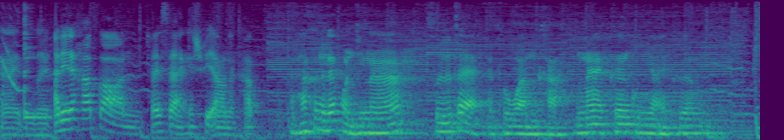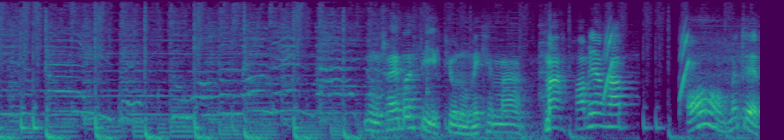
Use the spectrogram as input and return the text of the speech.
อายจังเลย อันนี้นะครับก่อนใช้แสง HPL นะครับ แต่ถ้าเครื่องได้ผลจริงนะ ซื้อแจกแต่ทุกวันค่ะคุณแม่เครื่องคุณยายเครื่องหนูใช้เบอร์สี่ผิวหนูไม่เข้มมาก มาพร้อมยังครับ โอ้ไม่เจ็บ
